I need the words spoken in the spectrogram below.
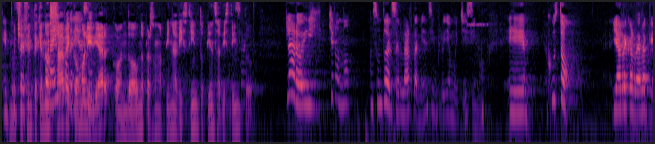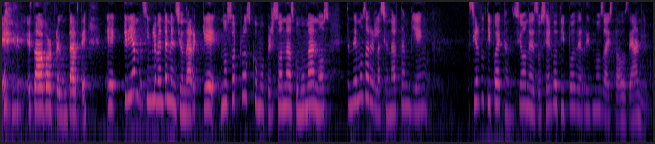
Entonces, Mucha gente que no sabe cómo ser... lidiar cuando una persona opina distinto, piensa distinto. Exacto. Claro, y quiero no, asunto del celular también se influye muchísimo. Eh, justo, ya recordé lo que estaba por preguntarte. Eh, quería simplemente mencionar que nosotros como personas, como humanos, tendemos a relacionar también cierto tipo de canciones o cierto tipo de ritmos a estados de ánimo.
